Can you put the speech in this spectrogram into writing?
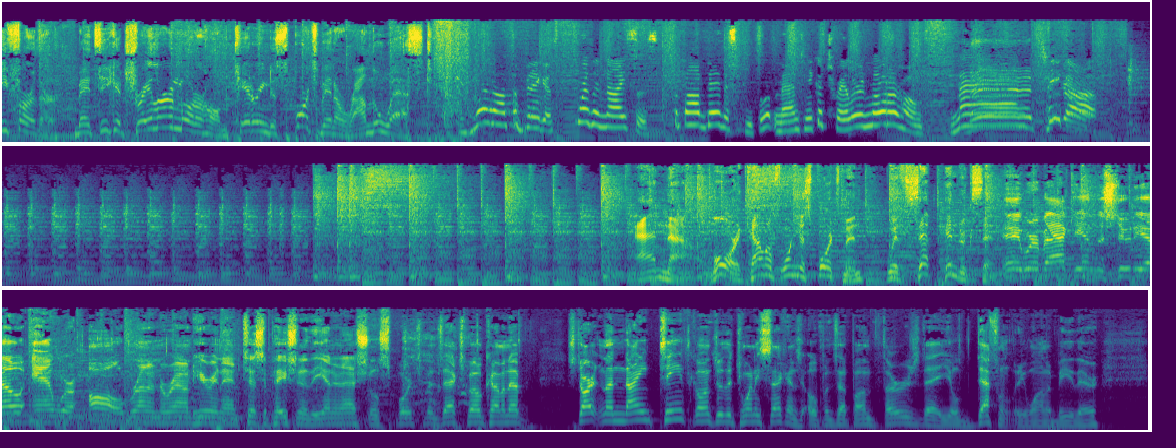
further. Manteca Trailer and Motorhome, catering to sportsmen around the West. We're not the biggest, we're the nicest. The Bob Davis people at Manteca Trailer and Motorhome. Manteca! And now, more California sportsmen with Sep Hendrickson. Hey, we're back in the studio, and we're all running around here in anticipation of the International Sportsman's Expo coming up starting the 19th, going through the 22nd. Opens up on Thursday. You'll definitely want to be there.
